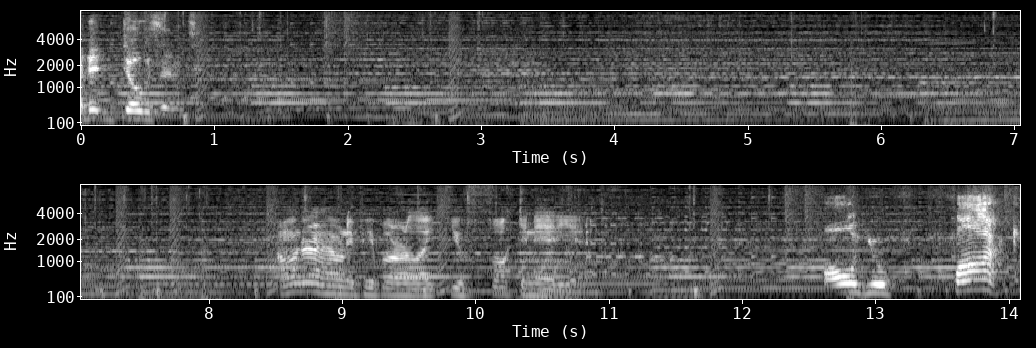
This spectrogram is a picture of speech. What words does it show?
but it doesn't. Many people are like, you fucking idiot. Oh, you fuck!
